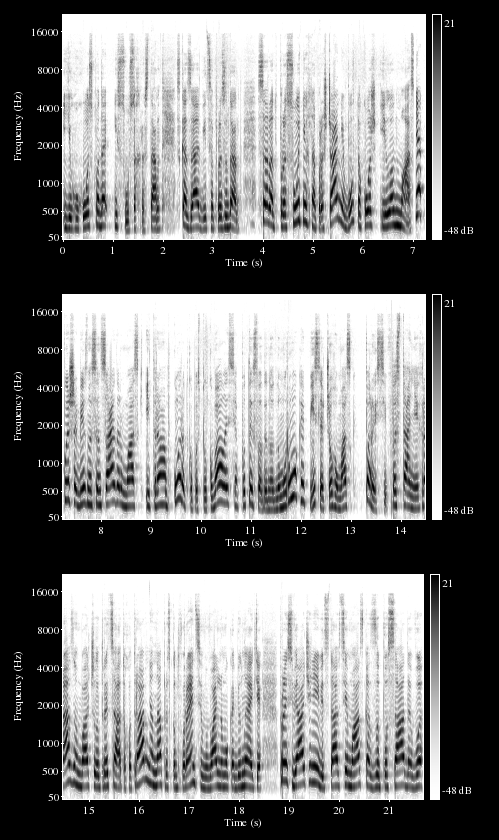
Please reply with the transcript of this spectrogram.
і його Господа Ісуса Христа, сказав віце-президент. Серед присутніх на прощанні був також Ілон Маск. Як пише бізнес-інсайдер, Маск і Трамп коротко поспілкувалися, потисли один одному руки, після чого Маск пересів. Востаннє їх разом бачили 30 травня на прес-конференції в овальному кабінеті, присвяченій відставці маска з посади в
